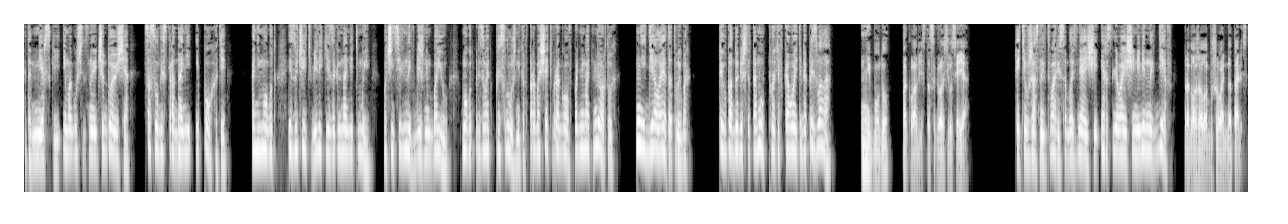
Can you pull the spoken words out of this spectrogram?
Это мерзкие и могущественные чудовища, сосуды страданий и похоти. Они могут изучить великие заклинания тьмы, очень сильны в ближнем бою, могут призывать прислужников, порабощать врагов, поднимать мертвых. Не делай этот выбор. Ты уподобишься тому, против кого я тебя призвала». «Не буду», — покладисто согласился я. «Эти ужасные твари, соблазняющие и расливающие невинных дев, — продолжала бушевать Дотарис.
